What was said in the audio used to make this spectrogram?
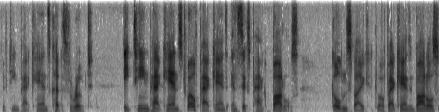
15 pack cans, Cut Throat, 18 pack cans, 12 pack cans, and six pack bottles. Golden Spike, 12 pack cans and bottles,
